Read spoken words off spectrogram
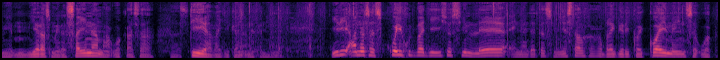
meer, meer as medisyne, maar ook as 'n tee wat jy kan ingeneem het. Hierdie anders is koei goed wat jy hierso sien lê en uh, dit is meestal gebruik deur die koei koei mense ook.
